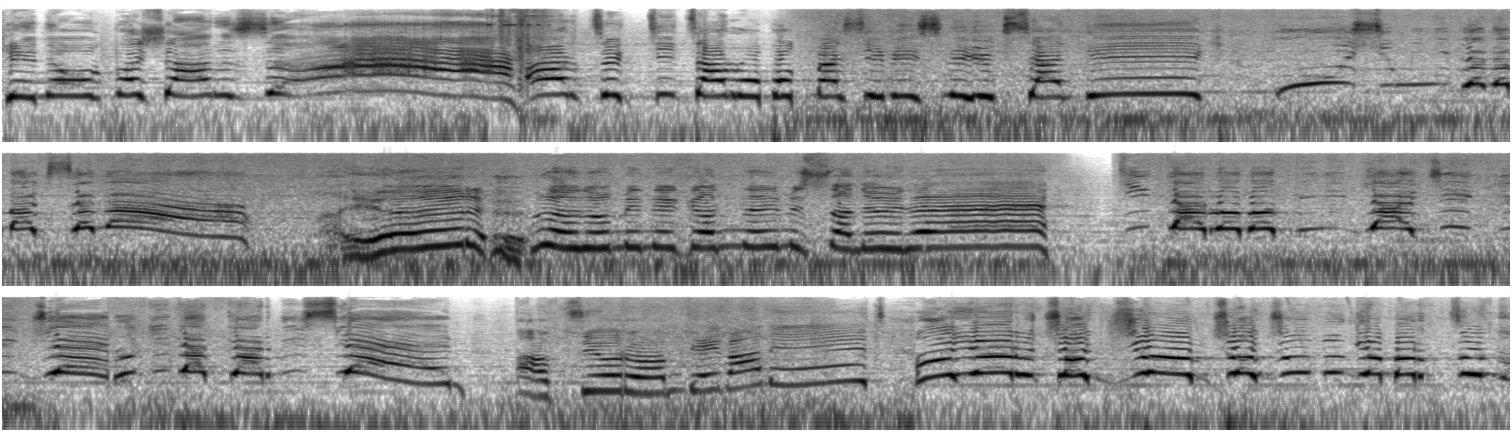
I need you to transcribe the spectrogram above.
Gene o baş ağrısı. Ah! Artık Titan Robotman seviyesine yükseldik. Uuu şu minigana baksana. Hayır lan o minigun neymiş lan öyle? Titan Robot mini gerçek gücü. Rocket at kardeşim. Atıyorum devam et. Hayır çocuğum çocuğumu gebertin.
